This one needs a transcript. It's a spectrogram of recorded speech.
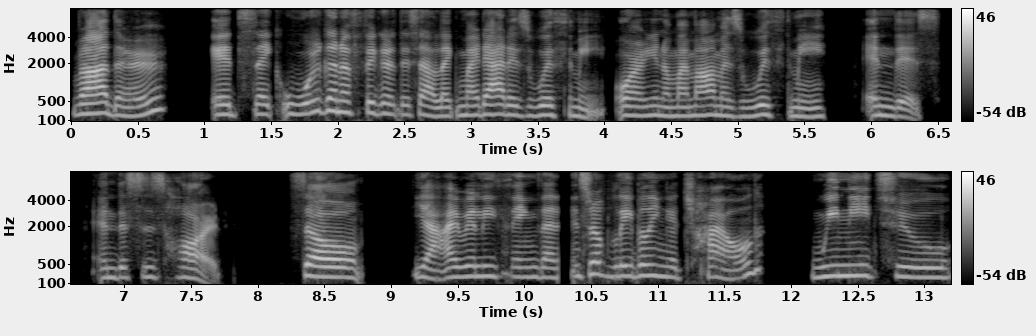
Rather, it's like we're going to figure this out. Like, my dad is with me, or, you know, my mom is with me in this, and this is hard. So, yeah, I really think that instead of labeling a child, we need to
